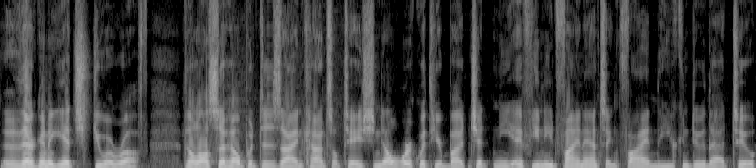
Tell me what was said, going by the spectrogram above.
They're going to get you a roof. They'll also help with design consultation. They'll work with your budget. If you need financing, fine, you can do that too.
